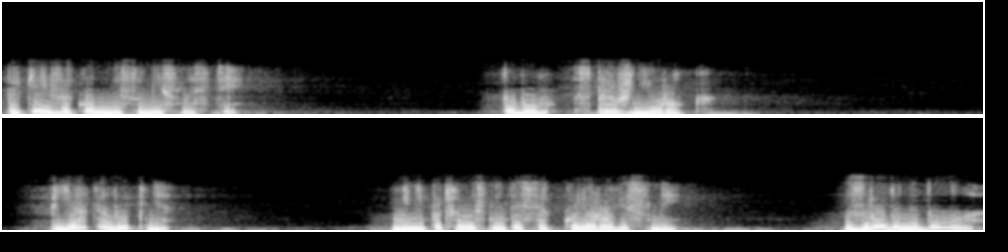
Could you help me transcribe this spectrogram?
такий закон несумісності. То був справжній урок. 5 липня мені почали снитися кольорові сни. Зроду не думала,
